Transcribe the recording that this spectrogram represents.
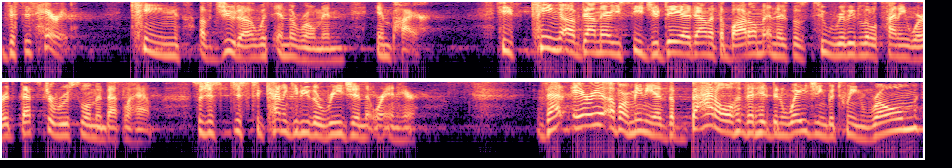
This is Herod, king of Judah within the Roman Empire. He's king of down there, you see Judea down at the bottom, and there's those two really little tiny words. That's Jerusalem and Bethlehem. So, just, just to kind of give you the region that we're in here. That area of Armenia, the battle that had been waging between Rome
